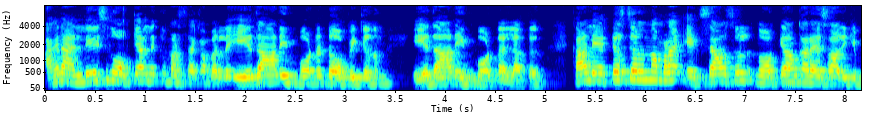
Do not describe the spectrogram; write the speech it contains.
അങ്ങനെ അനലൈസ് നോക്കിയാൽ നിങ്ങൾക്ക് മനസ്സിലാക്കാൻ പറ്റില്ല ഏതാണ് ഇമ്പോർട്ടന്റ് ടോപ്പിക് എന്നും ഏതാണ് ഇമ്പോർട്ടന്റ് അല്ലാത്തതും. കാരണം ലേറ്റസ്റ്റ് ആണ് നമ്മുടെ എക്സാംസിൽ നോക്കിയാൽ നമുക്ക് അറിയാൻ സാധിക്കും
